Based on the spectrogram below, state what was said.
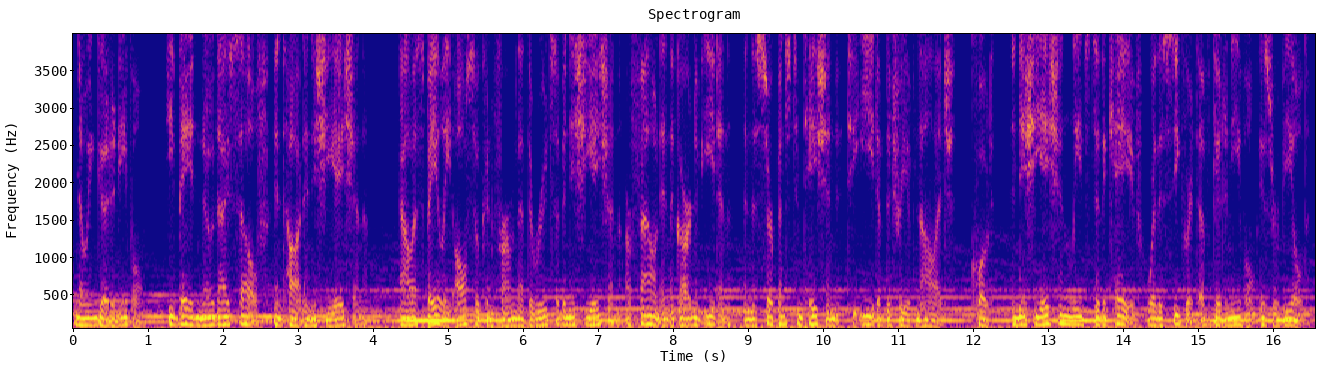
knowing good and evil. He bade know thyself and taught initiation. Alice Bailey also confirmed that the roots of initiation are found in the Garden of Eden and the serpent's temptation to eat of the tree of knowledge. Quote, Initiation leads to the cave where the secret of good and evil is revealed.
